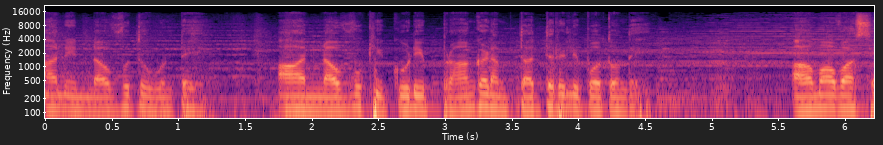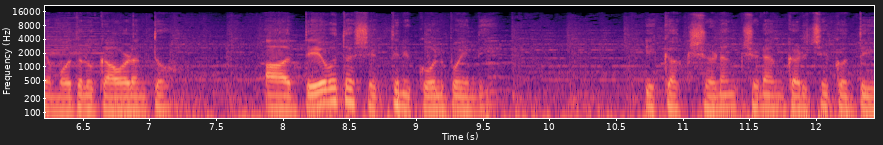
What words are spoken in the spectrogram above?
అని నవ్వుతూ ఉంటే ఆ నవ్వుకి గుడి ప్రాంగణం దద్దరిల్లిపోతుంది. అమావాస్య మొదలు కావడంతో ఆ దేవత శక్తిని కోల్పోయింది. ఇక క్షణం క్షణం గడిచే కొద్దీ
